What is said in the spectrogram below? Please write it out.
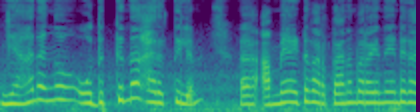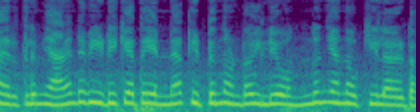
ഞാനങ്ങ് ഒതുക്കുന്ന ഹരത്തിലും അമ്മയായിട്ട് വർത്തമാനം പറയുന്നതിന്റെ കാര്യത്തിലും ഞാൻ എന്റെ വീഡിയോക്കകത്ത് എന്നെ കിട്ടുന്നുണ്ടോ ഇല്ലയോ ഒന്നും ഞാൻ നോക്കിയില്ല കേട്ടോ.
